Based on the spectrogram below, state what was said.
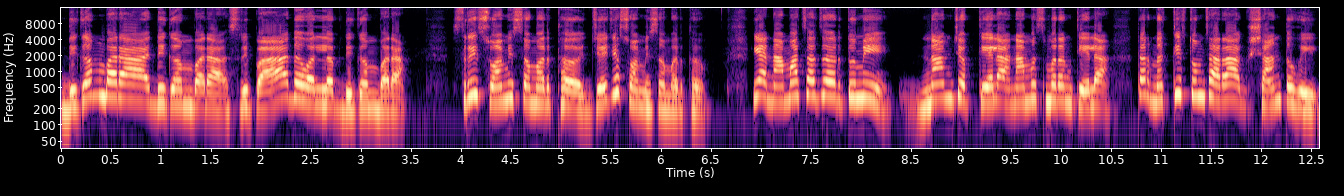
दिगंबरा दिगंबरा श्रीपाद वल्लभ दिगंबरा. श्री स्वामी समर्थ जय जय स्वामी समर्थ. या नामाचा जर तुम्ही नामजप केला नामस्मरण केला तर नक्कीच तुमचा राग शांत होईल.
